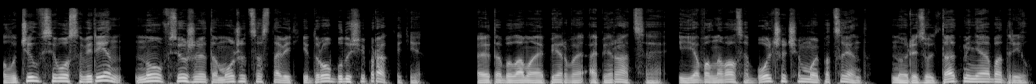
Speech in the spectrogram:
Получил всего саверен, но все же это может составить ядро будущей практики. Это была моя первая операция, и я волновался больше, чем мой пациент, но результат меня ободрил.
